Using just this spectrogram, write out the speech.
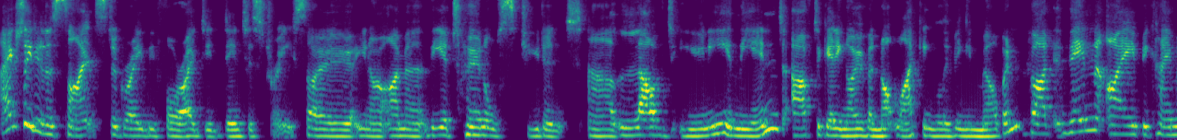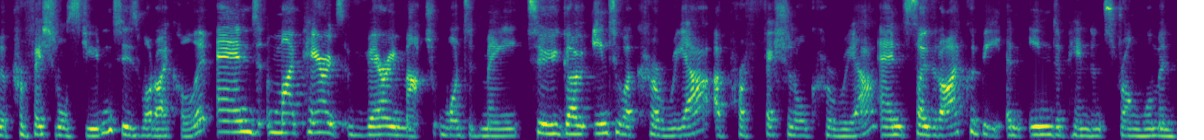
actually did a science degree before I did dentistry. So, you know, I'm a the eternal student, uh, loved uni in the end after getting over not liking living in Melbourne. But then I became a professional student, is what I call it. And my parents very much wanted me to go into a career, a professional career, and so that I could be an independent, strong woman.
